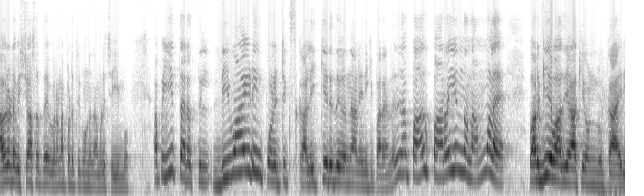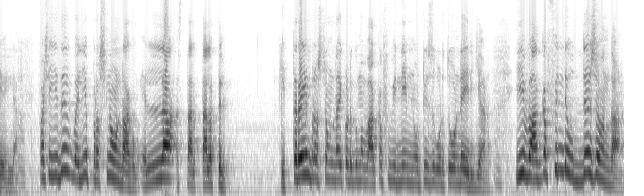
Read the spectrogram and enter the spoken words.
അവരുടെ വിശ്വാസത്തെ വ്രണപ്പെടുത്തിക്കൊണ്ട് നമ്മൾ ചെയ്യുമ്പോൾ. അപ്പോൾ ഈ തരത്തിൽ ഡിവൈഡിങ് പൊളിറ്റിക്സ് കളിക്കരുത് എന്നാണ് എനിക്ക് പറയാനുള്ളത്. അപ്പോൾ അത് പറയുന്ന നമ്മളെ വർഗീയവാദിയാക്കിയൊന്നും കാര്യമില്ല. പക്ഷേ ഇത് വലിയ പ്രശ്നം ഉണ്ടാക്കും എല്ലാ സ്ഥല- തലത്തിലും. ഇത്രയും പ്രശ്നം ഉണ്ടാക്കി കൊടുക്കുമ്പോൾ വഖഫ് പിന്നെയും നോട്ടീസ് കൊടുത്തുകൊണ്ടേ ഇരിക്കുകയാണ്. ഈ വഖഫിന്റെ ഉദ്ദേശം എന്താണ്?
